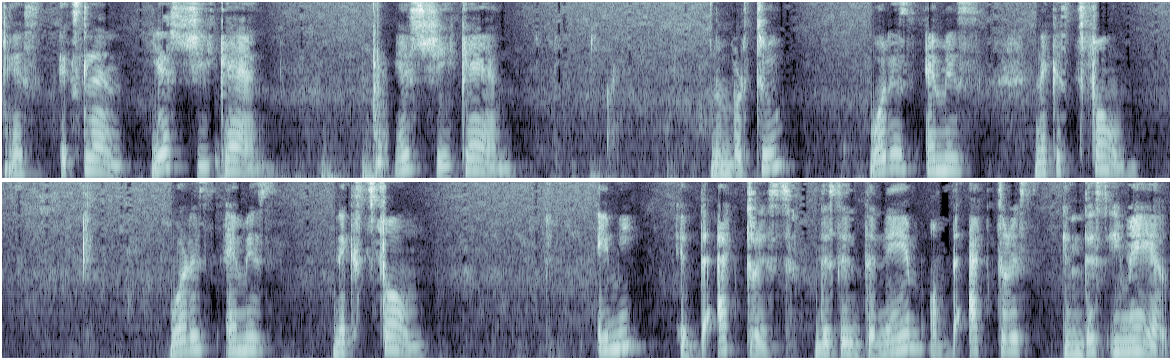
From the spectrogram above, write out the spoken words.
Yes, excellent. Yes, she can. Yes, she can. Number two, what is Emmy's next film? What is Emmy's next film? Emmy is the actress. This is the name of the actress in this email.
